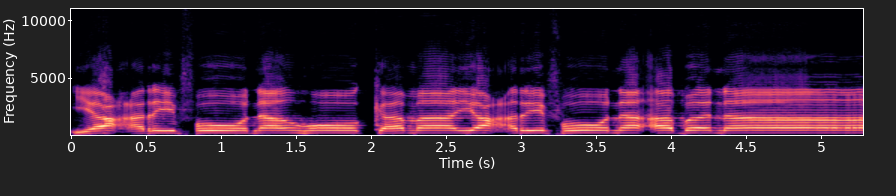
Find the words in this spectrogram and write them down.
ya'rifunahu kama ya'rifuna abna'ahum."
